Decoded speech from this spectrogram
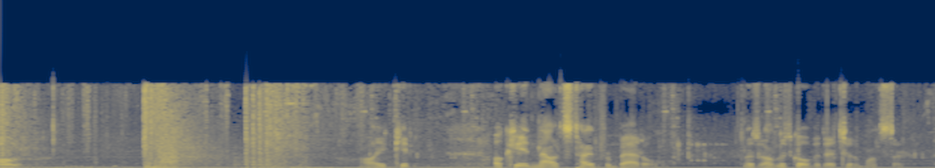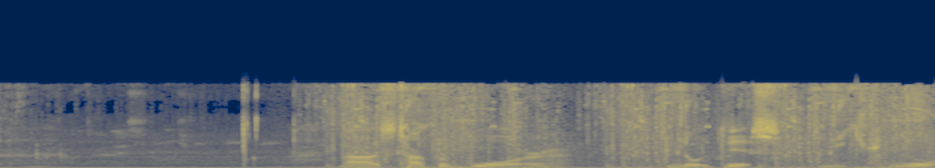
Oh. Oh, you kidding? Okay, now it's time for battle. Let's um, let's go over there to the monster. Now it's time for war. You know this means war.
